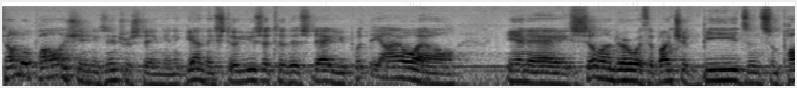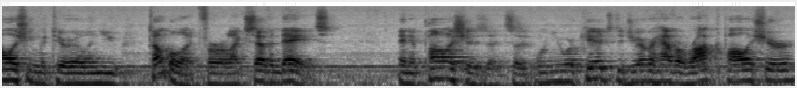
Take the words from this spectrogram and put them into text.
Tumble polishing is interesting, and again, they still use it to this day. You put the IOL in a cylinder with a bunch of beads and some polishing material, and you tumble it for like seven days and it polishes it. So when you were kids, did you ever have a rock polisher?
